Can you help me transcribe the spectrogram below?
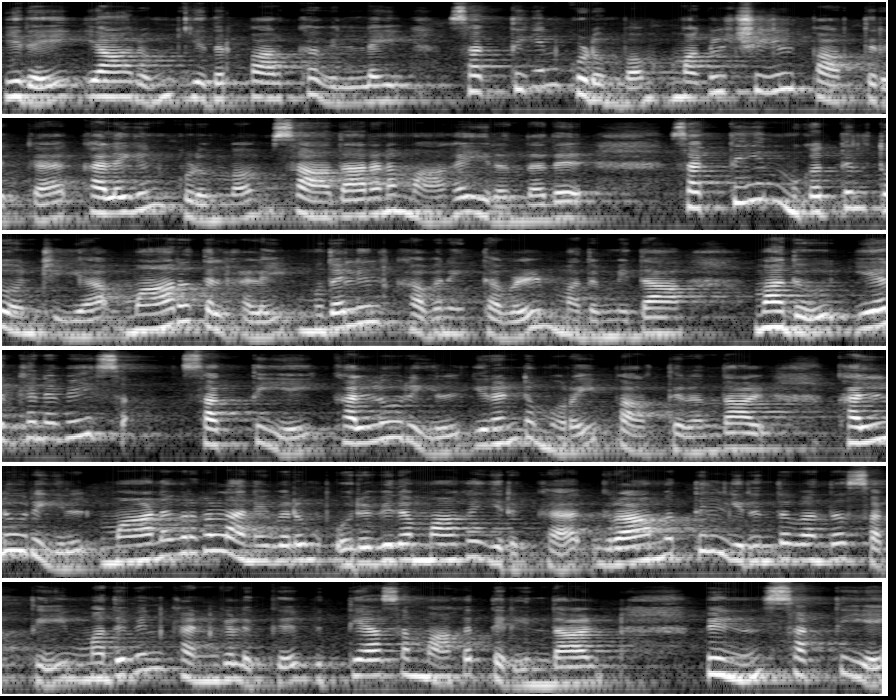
இதை யாரும் எதிர்பார்க்கவில்லை. சக்தியின் குடும்பம் மகிழ்ச்சியில் பார்த்திருக்க கலையின் குடும்பம் சாதாரணமாக இருந்தது. சக்தியின் முகத்தில் தோன்றிய மாறுதல்களை முதலில் கவனித்தவள் மதுமிதா. மது ஏற்கனவே சக்தியை கல்லூரியில் இரண்டு முறை பார்த்திருந்தாள். கல்லூரியில் மாணவர்கள் அனைவரும் ஒருவிதமாக இருக்க கிராமத்தில் இருந்து வந்த சக்தி மதுவின் கண்களுக்கு வித்தியாசமாக தெரிந்தாள். பின் சக்தியை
